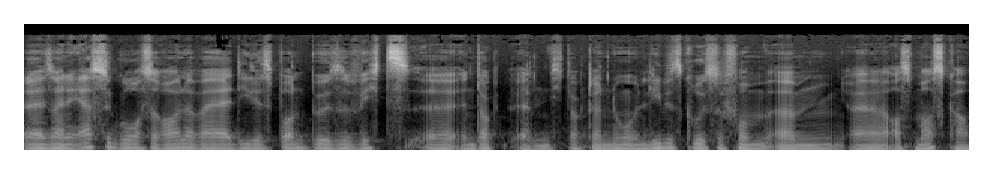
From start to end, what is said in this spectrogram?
Äh, seine erste große Rolle war ja die des Bond-Bösewichts äh, in Dok äh, nicht Dr. No, in Liebesgrüße vom ähm, äh, aus Moskau.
